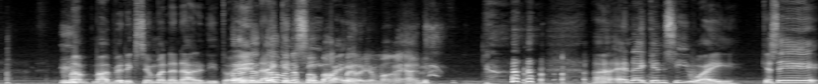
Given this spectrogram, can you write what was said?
Ma- Mavericks yung mananalo dito. Pero And I can see why. yung mga yan. Ah, and I can see why. Kasi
